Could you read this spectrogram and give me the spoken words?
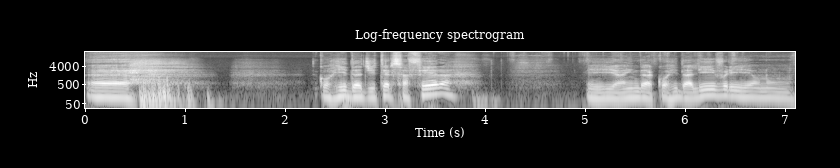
É, corrida de terça-feira e ainda corrida livre. Eu não,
